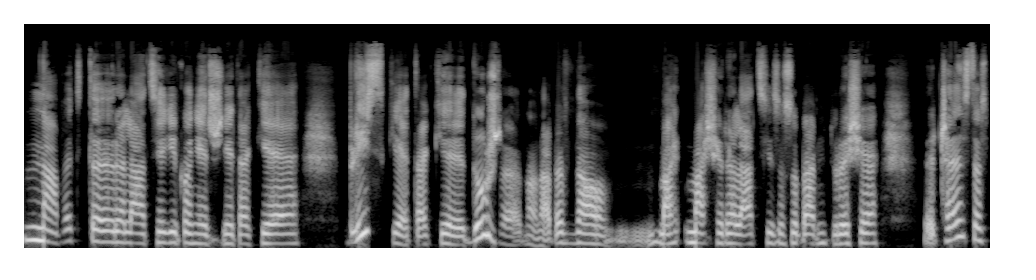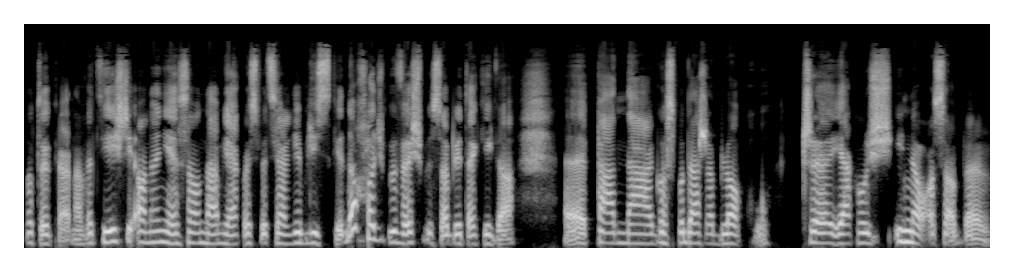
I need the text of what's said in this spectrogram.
Nawet te relacje niekoniecznie takie bliskie, takie duże. No na pewno ma, ma się relacje z osobami, które się często spotyka, nawet jeśli one nie są nam jakoś specjalnie bliskie. No choćby weźmy sobie takiego e, pana gospodarza bloku, czy jakąś inną osobę,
